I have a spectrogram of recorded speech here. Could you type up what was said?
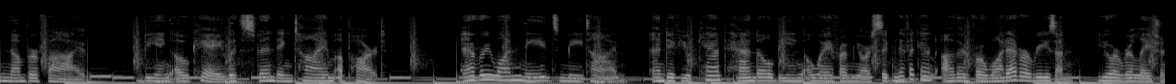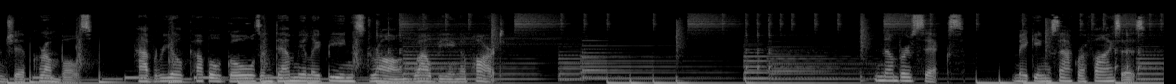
Number 5. Being okay with spending time apart. Everyone needs me time, and if you can't handle being away from your significant other for whatever reason, your relationship crumbles. Have real couple goals and emulate being strong while being apart. Number 6. Making sacrifices.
